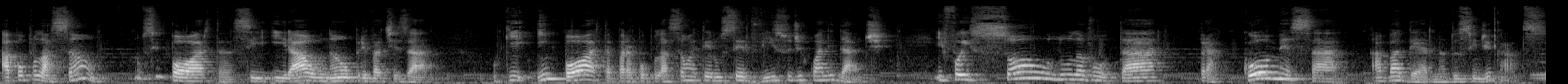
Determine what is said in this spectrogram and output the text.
A população não se importa se irá ou não privatizar. O que importa para a população é ter um serviço de qualidade. E foi só o Lula voltar para começar a baderna dos sindicatos.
